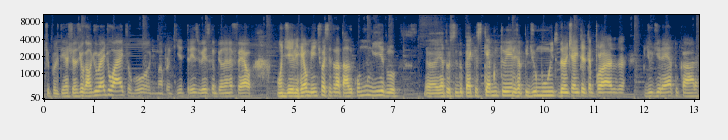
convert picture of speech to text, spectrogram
tipo, ele tem a chance de jogar onde o Red White jogou, de uma franquia 13 vezes campeão da NFL onde ele realmente vai ser tratado como um ídolo. Uh, e a torcida do Packers quer muito ele, já pediu muito durante a intertemporada, pediu direto, cara.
